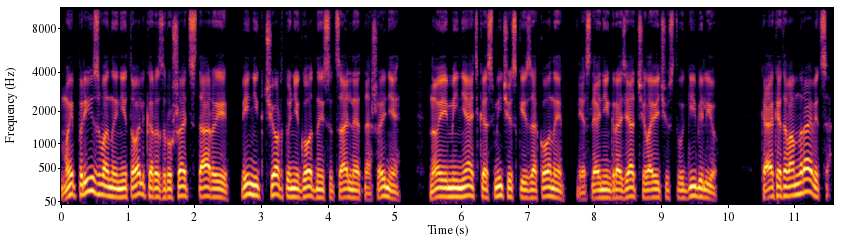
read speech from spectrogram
Мы призваны не только разрушать старые и ни к черту негодные социальные отношения, но и менять космические законы, если они грозят человечеству гибелью. Как это вам нравится?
